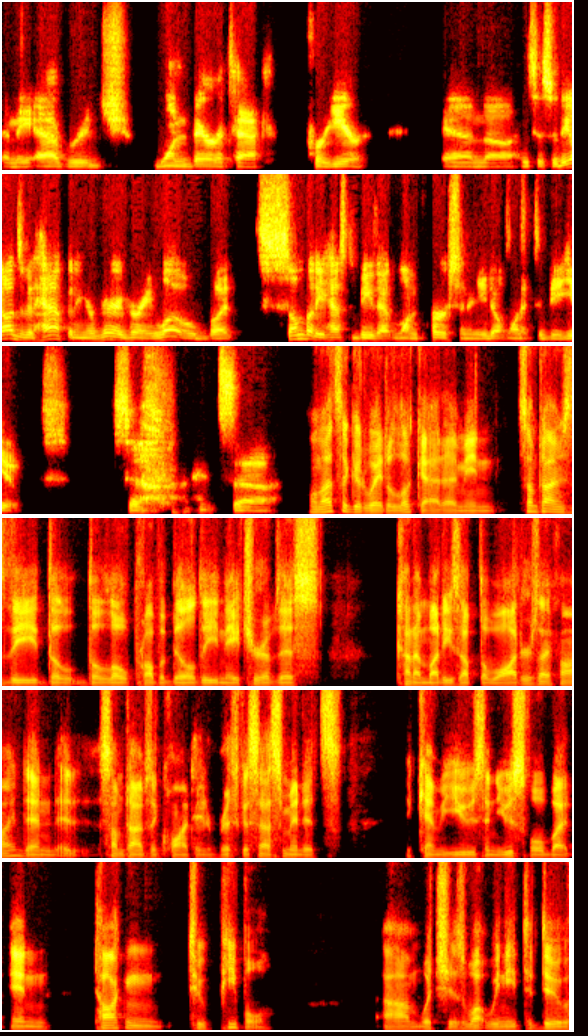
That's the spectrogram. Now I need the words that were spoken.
and they average one bear attack per year. And uh, he says, so the odds of it happening are very, very low, but somebody has to be that one person, and you don't want it to be you. So it's uh, well, that's a good way to look at it. I mean, sometimes the the the low probability nature of this kind of muddies up the waters. I find, and it, sometimes in quantitative risk assessment, it's it can be used and useful, but in talking to people, um, which is what we need to do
